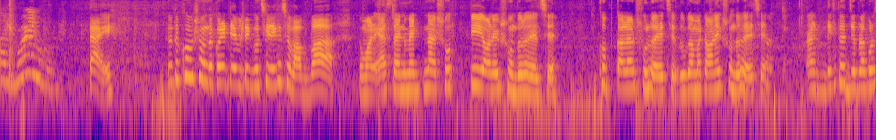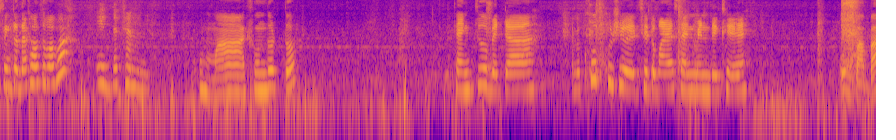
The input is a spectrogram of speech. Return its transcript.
my drawing room তাই? তুমি তো খুব সুন্দর করে টেবিলটা গুছিয়ে রেখেছো বাবা। তোমার অ্যাসাইনমেন্ট না সত্যি অনেক সুন্দর হয়েছে। খুব কালারফুল হয়েছে। দুর্গা মাটা অনেক সুন্দর হয়েছে। আর দেখি তো জেব্রা ক্রসিংটা দেখাও তো বাবা। দেখেন। ও মা সুন্দর তো। থ্যাংক ইউ বেটা। আমি খুব খুশি হয়েছি তোমার অ্যাসাইনমেন্ট দেখে। ও বাবা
